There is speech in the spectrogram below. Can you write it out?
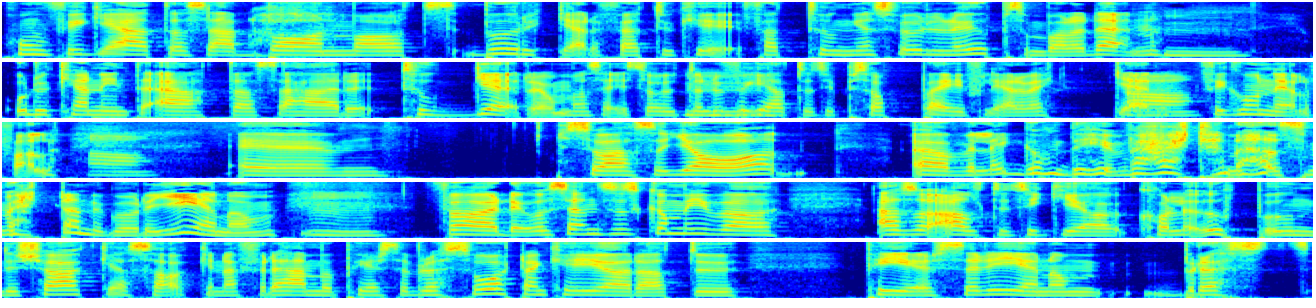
Hon fick äta så här barnmatsburkar för att, du, för att tungan svullnar upp som bara den. Mm. Och du kan inte äta så här tuggor om man säger så, utan du fick Mm. äta typ soppa i flera veckor. Ja. Fick hon i alla fall. Ja. Ehm, så alltså ja, överlägg om det är värt den här smärtan du går igenom Mm. för det. Och sen så ska man ju vara, alltså alltid tycker jag, kolla upp och undersöka sakerna. För det här med att pierca bröstvårtan kan ju göra att du piercar igenom bröst,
